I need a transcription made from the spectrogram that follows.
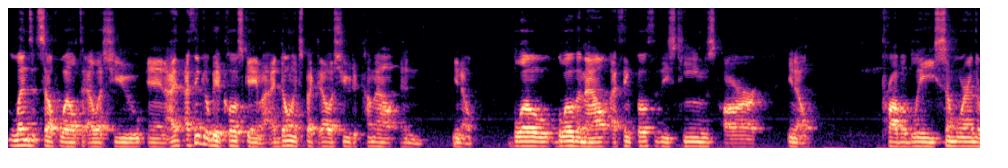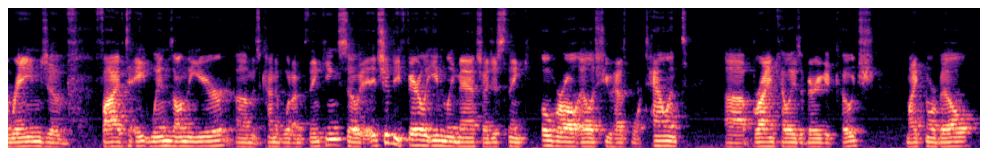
lends itself well to LSU, and I, I, think it'll be a close game. I don't expect LSU to come out and you know blow blow them out. I think both of these teams are you know probably somewhere in the range of five to eight wins on the year um, is kind of what I'm thinking. So it should be fairly evenly matched. I just think overall LSU has more talent. Uh, Brian Kelly is a very good coach. Mike Norvell,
